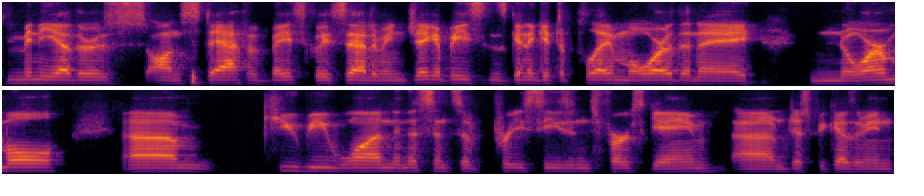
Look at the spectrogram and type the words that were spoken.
many others on staff have basically said, I mean, Jacob Eason's going to get to play more than a normal um, QB1 in the sense of preseason's first game, um, just because, I mean,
